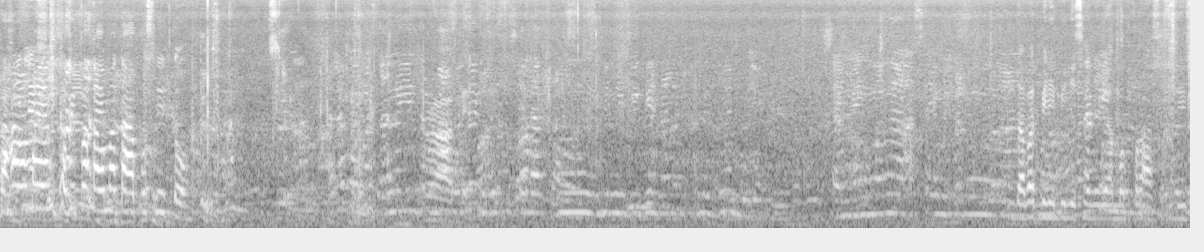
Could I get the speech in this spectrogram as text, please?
Baka mamayang gabi pa tayo matapos nito. Alam mo, mas ano yung trabaho sa binibigyan ng ano doon. Sa may Dapat binibilisan nila mag-process.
